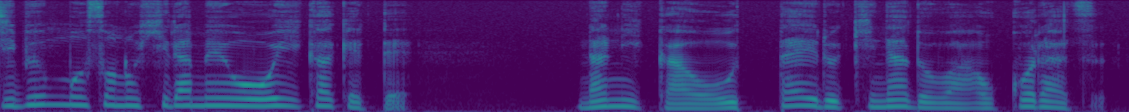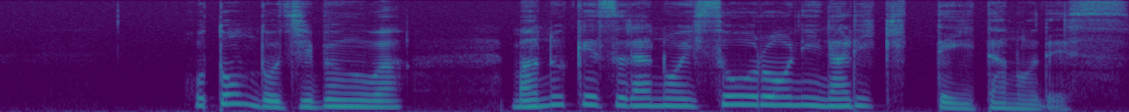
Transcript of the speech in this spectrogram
自分もそのヒラメを追いかけて何かを訴える気などは起こらずほとんど自分は間抜け面の居候になりきっていたのです。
